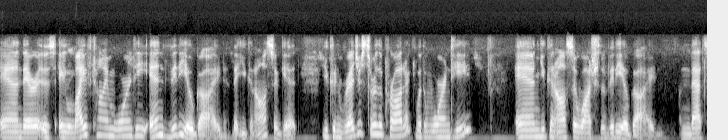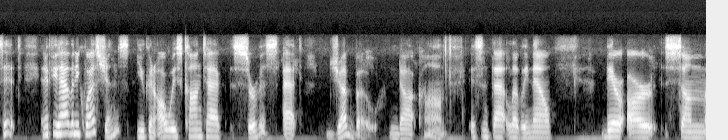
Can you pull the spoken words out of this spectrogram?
and there is a lifetime warranty and video guide that you can also get. You can register the product with a warranty and you can also watch the video guide. And that's it. And if you have any questions, you can always contact service at jugbow.com. Isn't that lovely? Now, there are some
